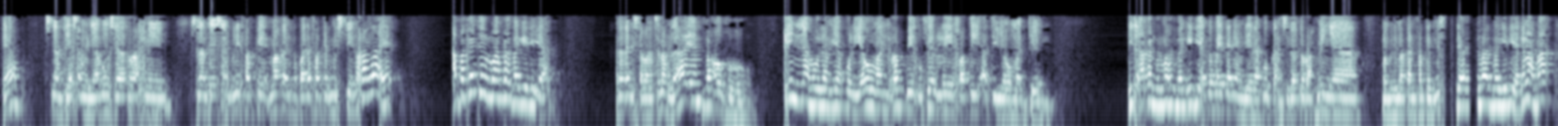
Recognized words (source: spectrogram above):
ya senantiasa menyambung silaturahmi senantiasa beli fakir makan kepada fakir miskin orang lain apakah itu bermanfaat bagi dia kata Nabi wasallam la yanfa'uhu innahu lam yaqul yawman rabbi ighfir li khati'ati yawmaddin tidak akan bermanfaat bagi dia kebaikan yang dia lakukan, silaturahminya, memberi makan fakir miskin, tidak akan bermanfaat bagi dia. Kenapa?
